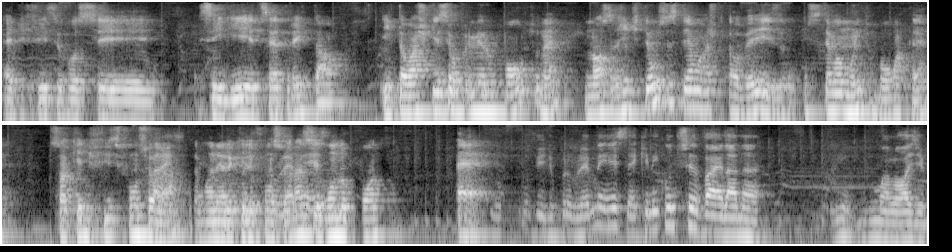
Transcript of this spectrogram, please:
é difícil você seguir, etc. e tal. Então acho que esse é o primeiro ponto, né? Nossa, a gente tem um sistema, acho que talvez, um sistema muito bom até, só que é difícil funcionar da maneira que ele funciona. Segundo ponto. É, vídeo, o problema é esse, é que nem quando você vai lá na numa loja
